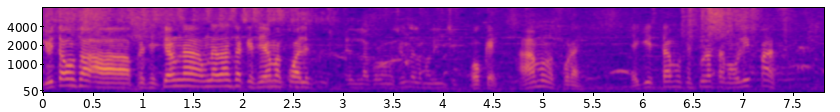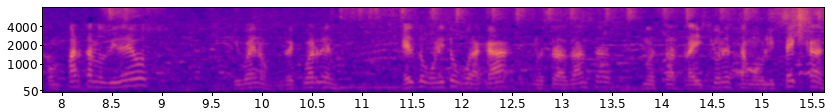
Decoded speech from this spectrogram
Y ahorita vamos a, a presenciar una, una danza que se llama ¿cuál es? Es la coronación de la Malinche. Ok, vámonos por ahí. Aquí estamos en Tura Tamaulipas. Compartan los videos. Y bueno, recuerden, es lo bonito por acá, nuestras danzas, nuestras tradiciones tamaulipecas.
